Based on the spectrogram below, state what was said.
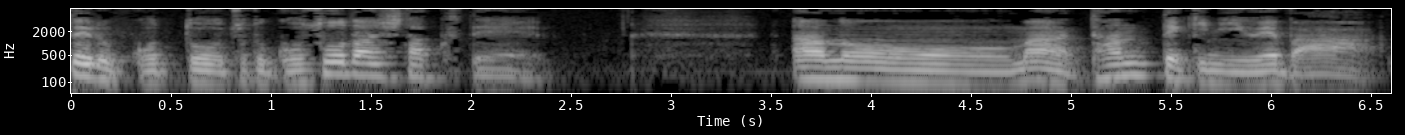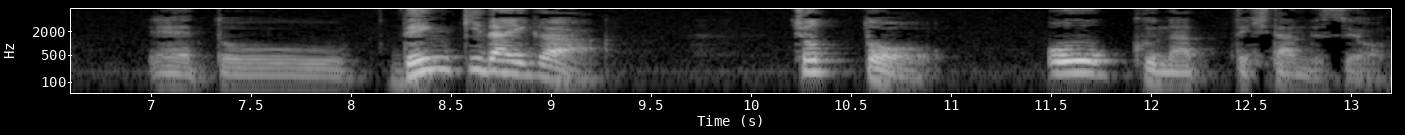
てることをちょっとご相談したくて、あのーまあ、端的に言えば、えっ、と、電気代がちょっと多くなってきたんですよ。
